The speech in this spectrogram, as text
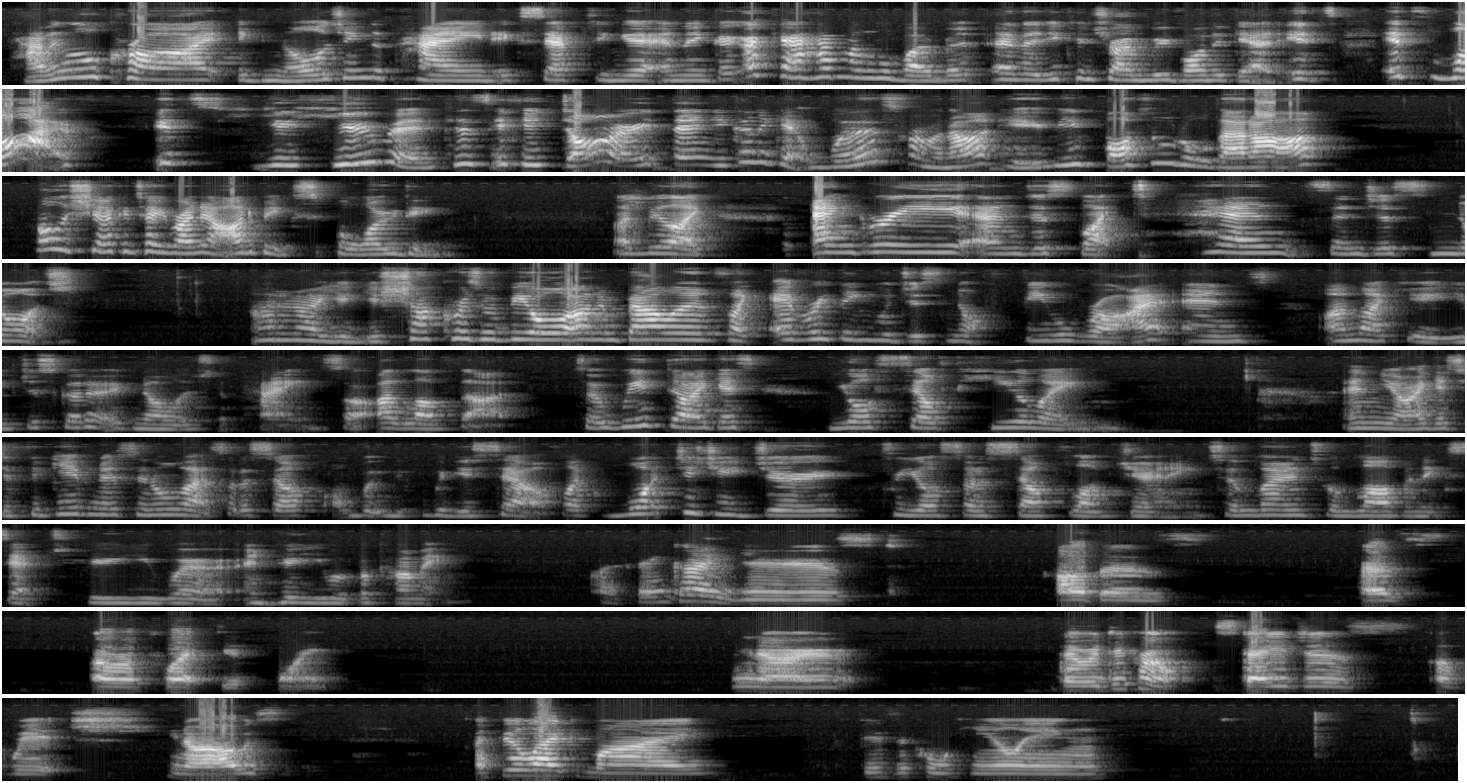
having a little cry, acknowledging the pain, accepting it, and then go, okay, I have my little moment, and then you can try and move on again. It's it's life it's you're human because if you don't, then you're going to get worse from it, aren't you? If you bottled all that up, holy shit, I can tell you right now, I'd be exploding. I'd be like angry and just like tense and just not I don't know, your, your chakras would be all unbalanced, like everything would just not feel right. And I'm like you, you've just got to acknowledge the pain. So I love that. So with, I guess, your self healing and you know, I guess your forgiveness and all that sort of self with, with yourself. Like, what did you do for your sort of self love journey to learn to love and accept who you were and who you were becoming? I think I used others as a reflective point. You know, there were different stages of which, you know, I was, I feel like my physical healing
